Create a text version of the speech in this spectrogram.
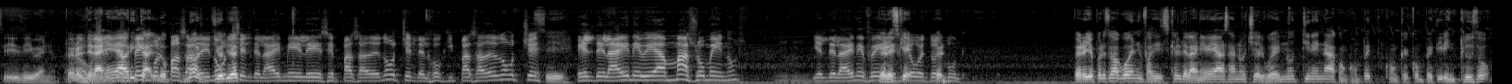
Sí, sí, bueno. Pero Ah, el de la El NBA del ahorita... béisbol lo- pasa no, de yo- yo- noche, el de la MLS pasa de noche, el del hockey pasa de noche, Sí. el de la NBA más o menos, y el de la NFL Pero es que- todo el mundo. Pero yo por eso hago énfasis que el de la NBA esa noche, el jueves no tiene nada con, con qué competir. Incluso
